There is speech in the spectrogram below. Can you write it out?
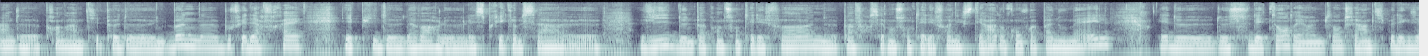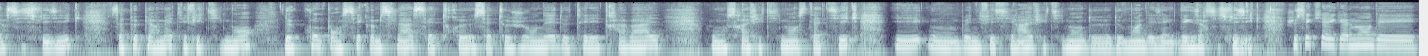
hein, de prendre un petit peu de une bonne bouffée d'air frais et puis d'avoir l'esprit comme ça euh, vide, de ne pas prendre son téléphone, pas forcément son téléphone, etc. Donc on voit pas nos mails et de, de se détendre et en même temps de faire un petit peu d'exercice physique ça peut permettre effectivement de compenser comme cela cette, cette journée de télétravail où on sera effectivement statique et où on bénéficiera effectivement de, moins d'exercices physiques. Je sais qu'il y a également des,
